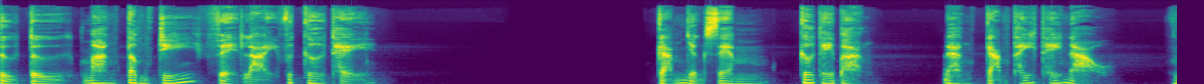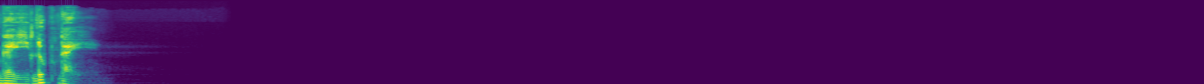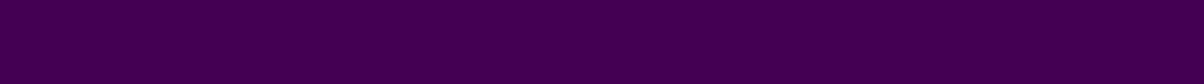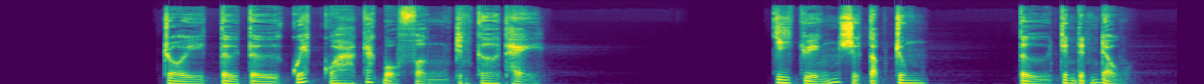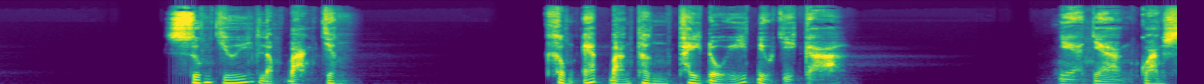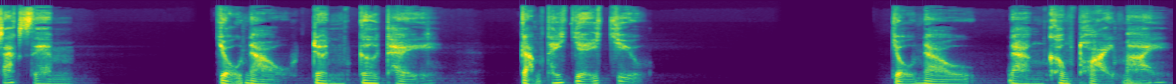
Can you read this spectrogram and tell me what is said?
Từ từ mang tâm trí về lại với cơ thể. Cảm nhận xem cơ thể bạn đang cảm thấy thế nào ngay lúc này. Rồi từ từ quét qua các bộ phận trên cơ thể. Di chuyển sự tập trung từ trên đỉnh đầu xuống dưới lòng bàn chân. Không ép bản thân thay đổi điều gì cả. Nhẹ nhàng quan sát xem chỗ nào trên cơ thể? Cảm thấy dễ chịu. Chỗ nào đang không thoải mái?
